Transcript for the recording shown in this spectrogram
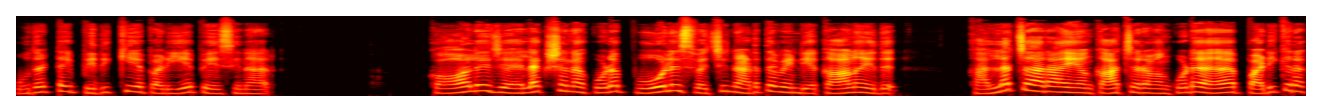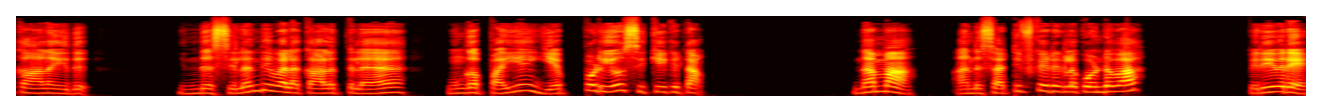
உதட்டை பிதுக்கியபடியே பேசினார் காலேஜ் எலெக்ஷனை கூட போலீஸ் வச்சு நடத்த வேண்டிய காலம் இது. கள்ளச்சாராயம் காய்ச்சறவன் கூட படிக்கிற காலம் இது. இந்த சிலந்தி வல காலத்துல உங்க பையன் எப்படியோ சிக்கிக்கிட்டான். நம்மா அந்த சர்டிபிகேட்டுகளை கொண்டு வா. பெரியவரே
